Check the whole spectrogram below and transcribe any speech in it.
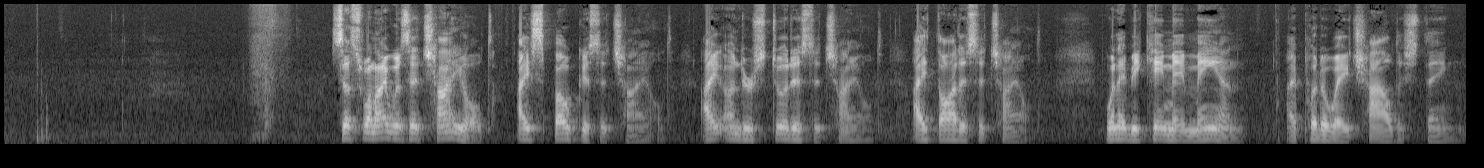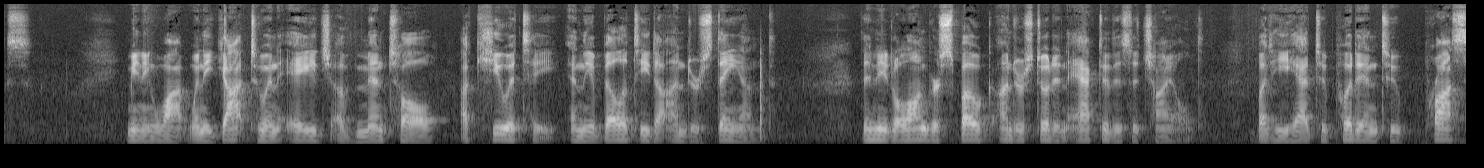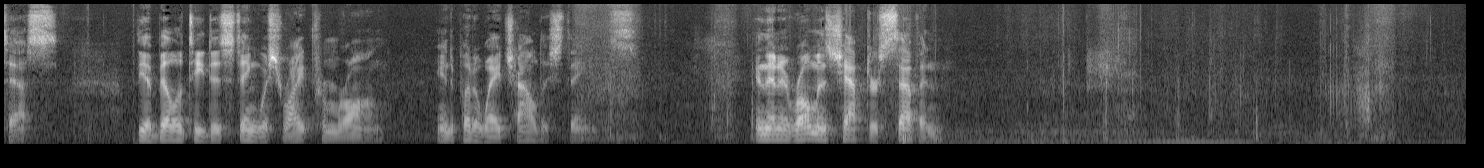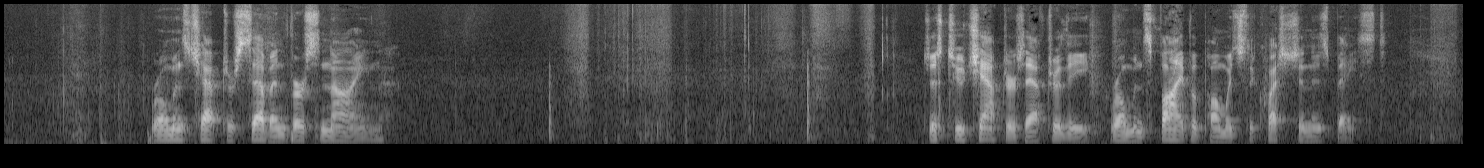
Since when I was a child, I spoke as a child. I understood as a child. I thought as a child. When I became a man, I put away childish things. Meaning what? When he got to an age of mental acuity and the ability to understand, then he no longer spoke, understood, and acted as a child, but he had to put into process the ability to distinguish right from wrong and to put away childish things. And then in Romans chapter 7, Romans chapter 7, verse 9. Just two chapters after the Romans 5 upon which the question is based.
